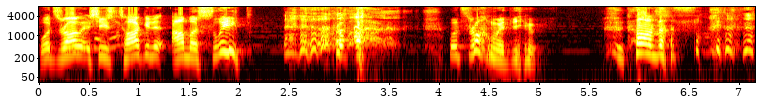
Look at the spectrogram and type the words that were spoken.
what's wrong? with She's talking to. I'm asleep. What's wrong with you? I'm asleep. That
